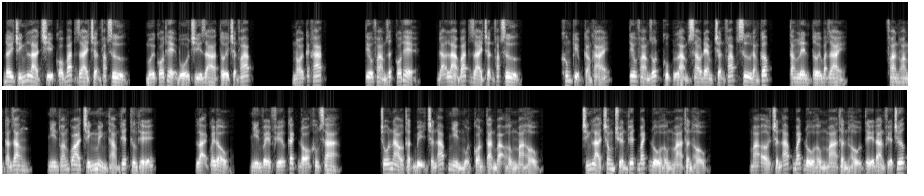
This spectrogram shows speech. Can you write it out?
Đây chính là chỉ có bắt giai trận pháp sư mới có thể bố trí ra tới trận pháp. Nói cách khác, tiêu phàm rất có thể đã là bắt giai trận pháp sư. Không kịp cảm khái, tiêu phàm rốt cục làm sao đem trận pháp sư đẳng cấp tăng lên tới bắt giai? Phan hoàng cắn răng, nhìn thoáng qua chính mình thảm thiết thương thế, lại quay đầu, nhìn về phía cách đó không xa. Chỗ nào thật bị chấn áp nhìn một con tàn bạo hồng ma hầu? Chính là trong truyền thuyết bách đồ hồng ma thần hầu. Mà ở chấn áp bách đồ hồng ma thần hầu tế đàn phía trước,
